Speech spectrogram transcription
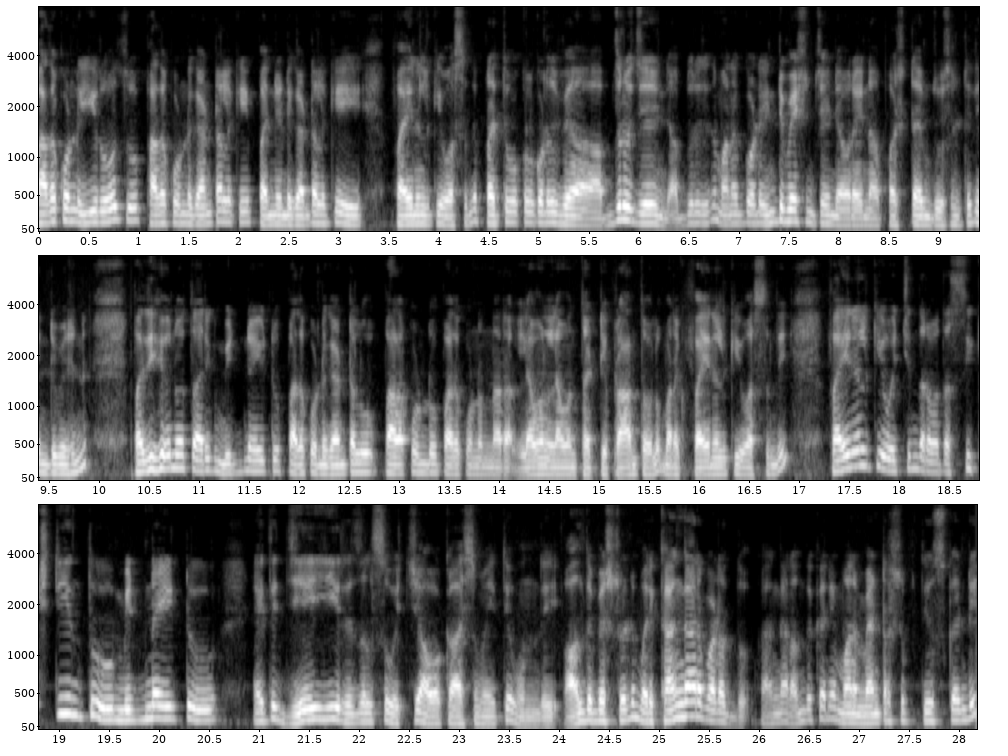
పదకొండు ఈరోజు పదకొండు గంటలకి పన్నెండు గంటలకి ఫైనల్కి వస్తుంది. ప్రతి ఒక్కరు కూడా అబ్జర్వ్ చేయండి. అబ్జర్వ్ చేయండి. మనకు కూడా ఇంటిమేషన్ చేయండి ఎవరైనా. ఫస్ట్ టైం చూసినట్టయితే ఇంటిమేషన్ పదిహేనో తారీఖు మిడ్ నైట్ పదకొండు గంటలు పదకొండు పదకొండున్నర లెవెన్ లెవెన్ థర్టీ ప్రాంతంలో మనకు ఫైనల్కి వస్తుంది. ఫైనల్కి వచ్చిన తర్వాత సిక్స్టీన్త్ మిడ్ నైట్ అయితే జేఈ రిజల్ట్స్ వచ్చే అవకాశం అయితే ఉంది. ఆల్ ది బెస్ట్ అండి. మరి కంగారు పడద్దు. కంగారు అందుకని మన మెంటర్షిప్ తీసుకోండి.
